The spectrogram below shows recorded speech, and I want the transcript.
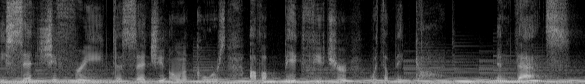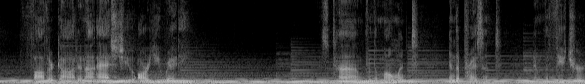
He sets you free to set you on a course of a big future with a big God. And that's Father God. And I asked you, are you ready? It's time for the moment in the present and the future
